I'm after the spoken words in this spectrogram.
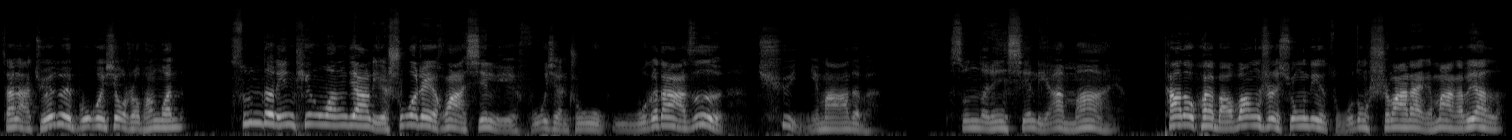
咱俩绝对不会袖手旁观的。”孙德林听汪家里说这话，心里浮现出五个大字：“去你妈的吧！”孙德林心里暗骂呀，他都快把汪氏兄弟祖宗十八代给骂个遍了，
